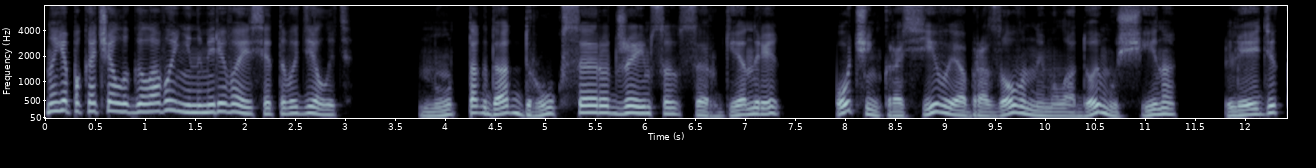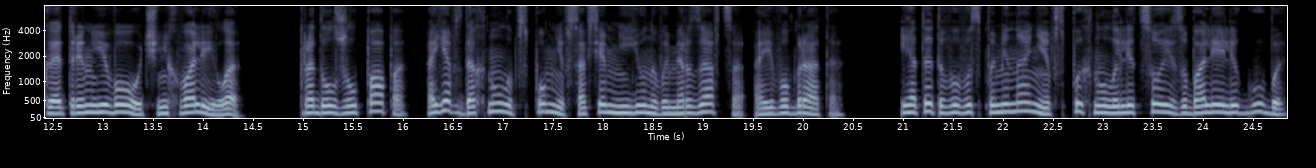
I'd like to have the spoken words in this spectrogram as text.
но я покачала головой, не намереваясь этого делать. «Ну, тогда друг сэра Джеймса, сэр Генри, очень красивый и образованный молодой мужчина. Леди Кэтрин его очень хвалила», — продолжил папа, а я вздохнула, вспомнив совсем не юного мерзавца, а его брата и от этого воспоминания вспыхнуло лицо и заболели губы,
